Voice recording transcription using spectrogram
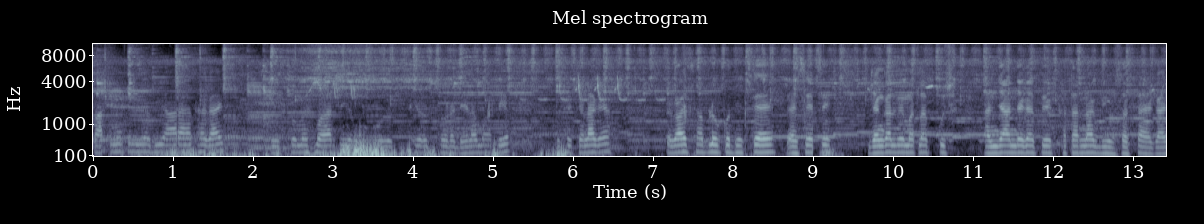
काटने के लिए अभी आ रहा था गाय तो उसको मैं मार दिया उसको थोड़ा ढेला मार दिया उसे चला गया। तो गाय आप लोग को देखते हैं ऐसे ऐसे जंगल में मतलब कुछ अनजान जगह पे खतरनाक भी हो सकता है गाय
